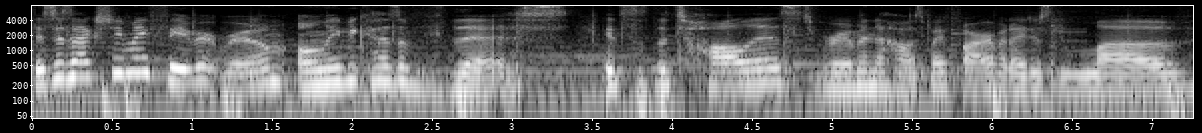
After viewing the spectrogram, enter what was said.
This is actually my favorite room only because of this. It's the tallest room in the house by far, but I just love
